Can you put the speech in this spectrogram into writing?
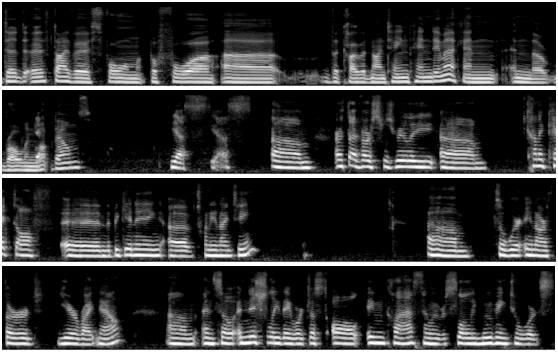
Did Earth Diverse form before uh, the COVID 19 pandemic and, and the rolling yeah. lockdowns? Yes, yes. Um, Earth Diverse was really um, kind of kicked off in the beginning of 2019. Um, so we're in our third year right now. Um, and so initially they were just all in class, and we were slowly moving towards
